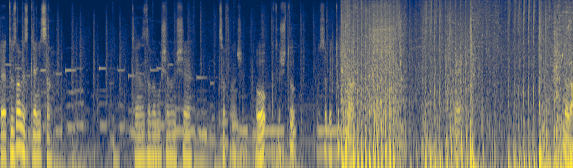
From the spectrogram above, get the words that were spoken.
E, tu znowu jest granica. To ja znowu musiałbym się cofnąć. O, ktoś tu sobie tu trwa. Okej. Dobra.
